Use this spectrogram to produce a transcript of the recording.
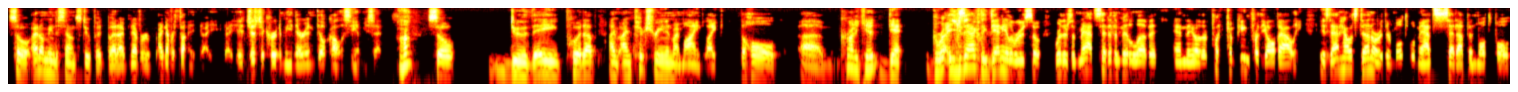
So I don't mean to sound stupid, but I've never, I never thought. I, I- it just occurred to me they're in Gill Coliseum. You said. Uh-huh. So, do they put up? I'm, I'm picturing in my mind like the whole um, Karate Kid. Dan, Exactly, Danny LaRusso, where there's a mat set in the middle of it, and you know they're pl- competing for the All Valley. Is that how it's done, or are there multiple mats set up and multiple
